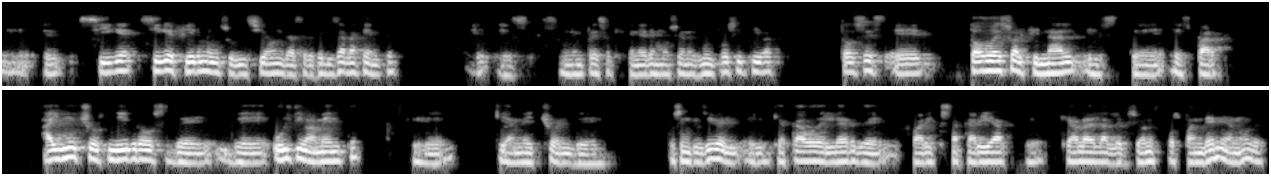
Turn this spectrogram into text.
Eh, eh, sigue, sigue firme en su visión de hacer feliz a la gente. Eh, es, es, una empresa que genera emociones muy positivas. Entonces, todo eso al final este, es parte. Hay muchos libros de, de últimamente que, que, han hecho el de, pues inclusive el, el, que acabo de leer de Farik Zakaria, que, que habla de las lecciones post pandemia, ¿no? De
